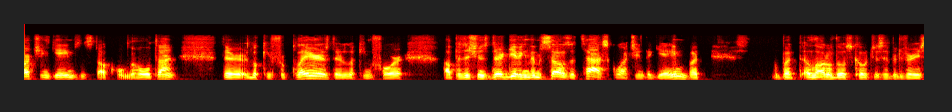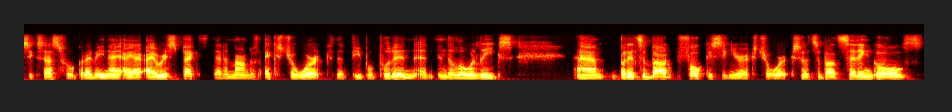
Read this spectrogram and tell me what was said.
watching games in Stockholm the whole time. They're looking for players. They're looking for positions. They're giving themselves a task watching the game, but but a lot of those coaches have been very successful. But I mean, I, I respect that amount of extra work that people put in in the lower leagues. Um, but it's about focusing your extra work. So it's about setting goals,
